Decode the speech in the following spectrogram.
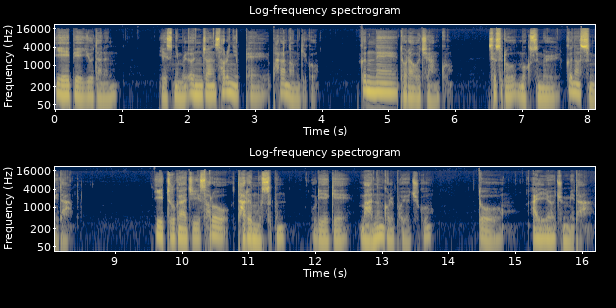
이에 비해 유다는 예수님을 은전 서른 잎에 팔아넘기고 끝내 돌아오지 않고 스스로 목숨을 끊었습니다. 이 두 가지 서로 다른 모습은 우리에게 많은 걸 보여주고 또 알려줍니다.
